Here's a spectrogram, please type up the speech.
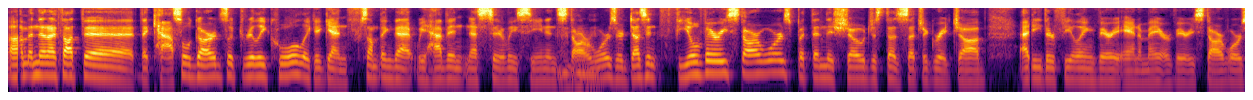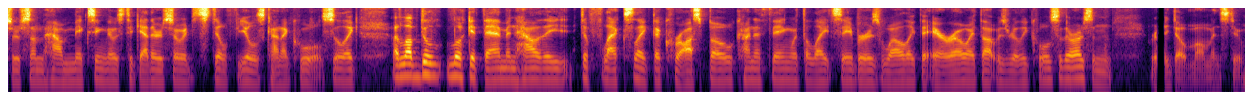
Um, and then I thought the the castle guards looked really cool. Like again, something that we haven't necessarily seen in Star Mhm. Wars or doesn't feel very Star Wars. But then the show just does such a great job at either feeling very anime or very Star Wars or somehow mixing those together, so it still feels kind of cool. So like I love to look at them and how they deflects like the crossbow kind of thing with the lightsaber as well, like the arrow. I thought was really cool. So there are some really dope moments too.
